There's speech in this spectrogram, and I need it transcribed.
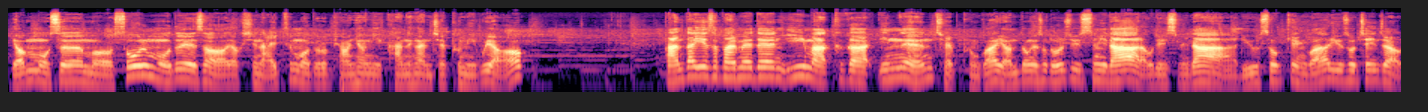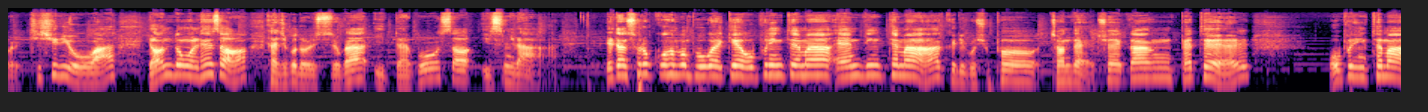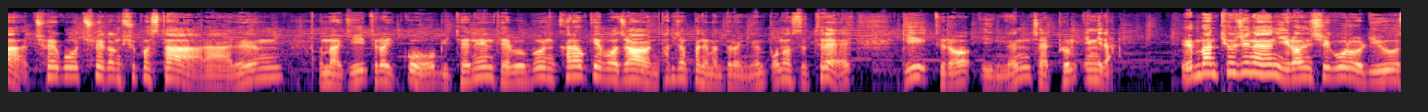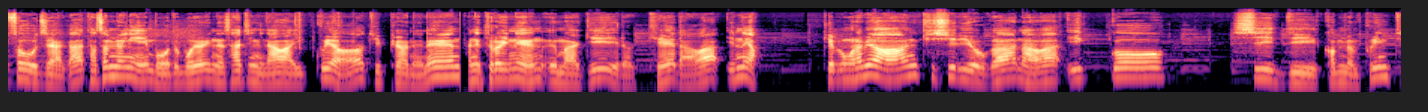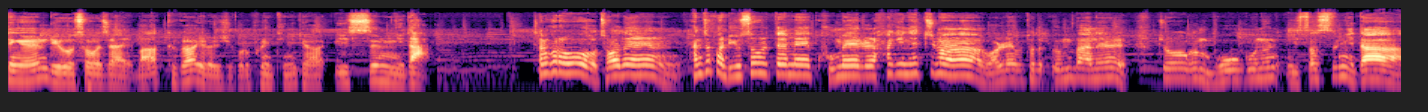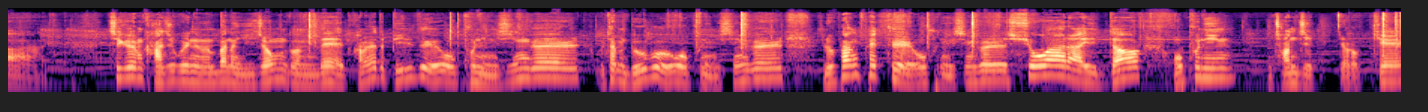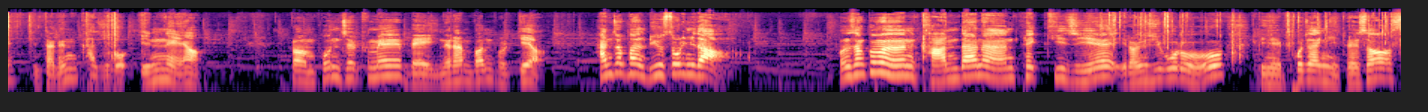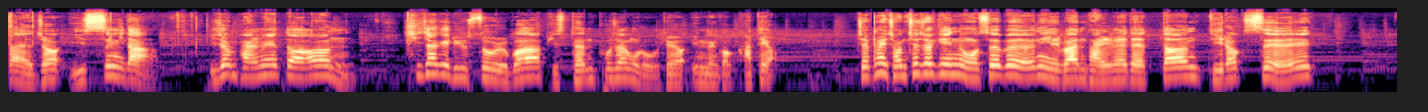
옆모습 뭐 소울 모드에서 역시 나이트 모드로 변형이 가능한 제품이고요. 반다이에서 발매된 이 마크가 있는 제품과 연동해서 놓을 수 있습니다. 라고 되어 있습니다. 류소캔과 류소체인저, 그리고 키시리오와 연동을 해서 가지고 놀 수가 있다고 써 있습니다. 일단 수록곡 한번 보고 갈게요. 오프닝 테마, 엔딩 테마, 그리고 슈퍼 전대, 최강 배틀, 오프닝 테마 최고 최강 슈퍼스타라는 음악이 들어있고 밑에는 대부분 카라오케 버전 한정판에만 들어있는 보너스 트랙이 들어있는 제품입니다. 음반 표지는 이런 식으로 류 소우자가 다섯 명이 모두 모여있는 사진이 나와 있고요. 뒤편에는 안에 들어있는 음악이 이렇게 나와 있네요. 개봉을 하면 키시리오가 나와 있고 CD 겉면 프린팅은 류 소자의 마크가 이런 식으로 프린팅이 되어 있습니다. 참고로 저는 한정판 류소울 때문에 구매를 하긴 했지만 원래부터도 음반을 조금 모으고는 있었습니다. 지금 가지고 있는 음반은 이 정도인데 카메라드 빌드 오프닝 싱글 울타민 루브 오프닝 싱글 루팡 페트 오프닝 싱글 쇼아라이더 오프닝 전집 이렇게 일단은 가지고 있네요. 그럼 본 제품의 메인을 한번 볼게요. 한정판 류소울입니다. 본 상품은 간단한 패키지에 이런 식으로 비닐 포장이 돼서 쌓여져 있습니다. 이전 발매했던 시작의 류소울과 비슷한 포장으로 되어 있는 것 같아요. 제품의 전체적인 모습은 일반 발매됐던 디럭스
